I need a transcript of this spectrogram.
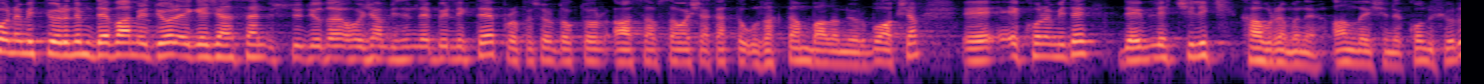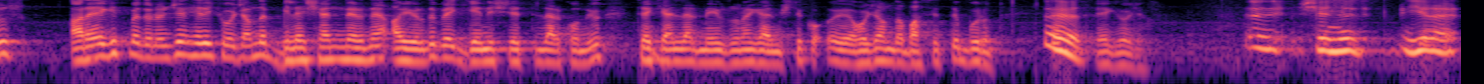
Ekonomik görünüm devam ediyor. Ege Cansen stüdyoda hocam bizimle birlikte. Profesör Doktor Asaf Savaş Akat da uzaktan bağlanıyor bu akşam. Ee, ekonomide devletçilik kavramını, anlayışını konuşuyoruz. Araya gitmeden önce her iki hocam da bileşenlerine ayırdı ve genişlettiler konuyu. Tekerler mevzuna gelmiştik. Ee, hocam da bahsetti. Buyurun Evet. Ege hocam. Ee, Şimdi yine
